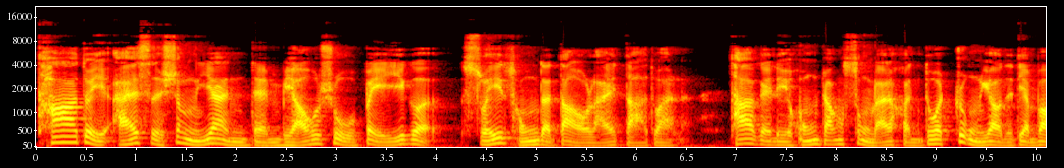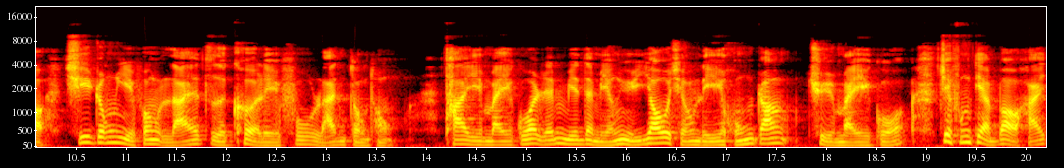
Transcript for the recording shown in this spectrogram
他对 S 盛宴的描述被一个随从的到来打断了。他给李鸿章送来了很多重要的电报，其中一封来自克利夫兰总统。他以美国人民的名誉邀请李鸿章去美国。这封电报还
